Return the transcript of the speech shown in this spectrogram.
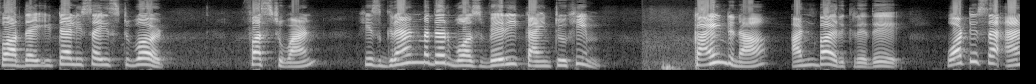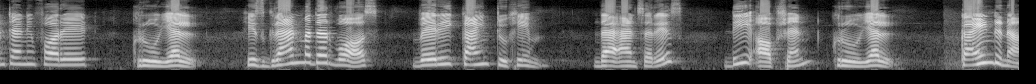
for the italicized word. First one, his grandmother was very kind to him. கைண்ட்னா அன்பாக இருக்கிறது what is the antonym for it cruel his grandmother was very kind to him The answer is D option cruel கைண்டுனா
